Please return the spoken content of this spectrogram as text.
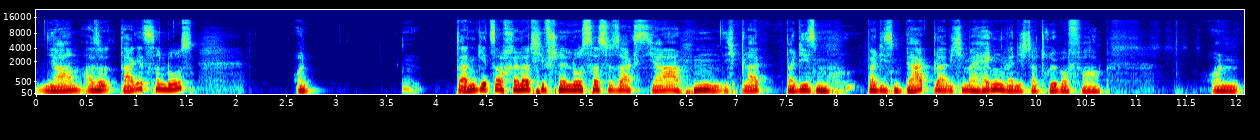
ja, also da geht's dann los. Und dann geht's auch relativ schnell los, dass du sagst, ja, hm, ich bleib bei diesem, bei diesem Berg bleibe ich immer hängen, wenn ich da drüber fahre. Und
